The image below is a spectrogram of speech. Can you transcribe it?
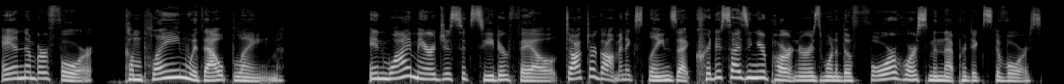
And number four, complain without blame. In Why Marriages Succeed or Fail, Dr. Gottman explains that criticizing your partner is one of the four horsemen that predicts divorce.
